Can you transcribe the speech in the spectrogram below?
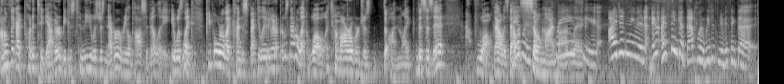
i don't think i put it together because to me it was just never a real possibility. It was like people were like kind of speculating on it, but it was never like, whoa, like tomorrow we're just done. Like this is it. Whoa, that was that was, was, so mind-boggling. I didn't even. I think at that point we didn't even think that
